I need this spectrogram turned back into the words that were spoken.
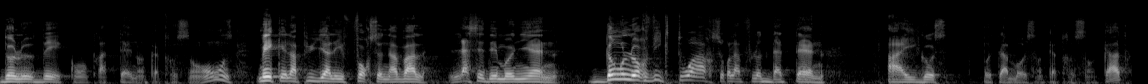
de l'Eubée contre Athènes en 411, mais qu'elle appuya les forces navales lacédémoniennes dans leur victoire sur la flotte d'Athènes Aigos Potamos en 404,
